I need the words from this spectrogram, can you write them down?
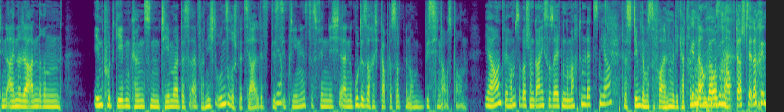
den einen oder anderen Input geben können zu einem Thema, das einfach nicht unsere Spezialdisziplin ja. ist. Das finde ich eine gute Sache. Ich glaube, das sollten wir noch ein bisschen ausbauen. Ja, und wir haben es aber schon gar nicht so selten gemacht im letzten Jahr. Das stimmt, da musst du vor allem über die Katrin genau, unsere Hauptdarstellerin.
